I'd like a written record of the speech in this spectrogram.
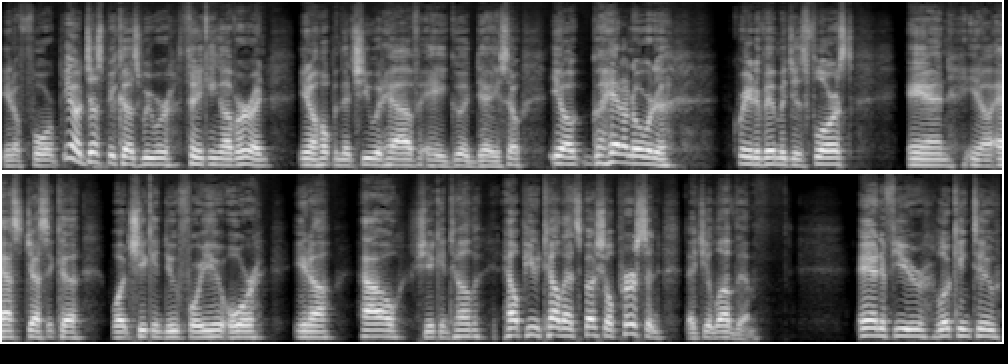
you know, for, you know, just because we were thinking of her and, you know, hoping that she would have a good day. So, you know, go ahead on over to Creative Images Florist and, you know, ask Jessica what she can do for you or, you know, how she can tell help you tell that special person that you love them. And if you're looking to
